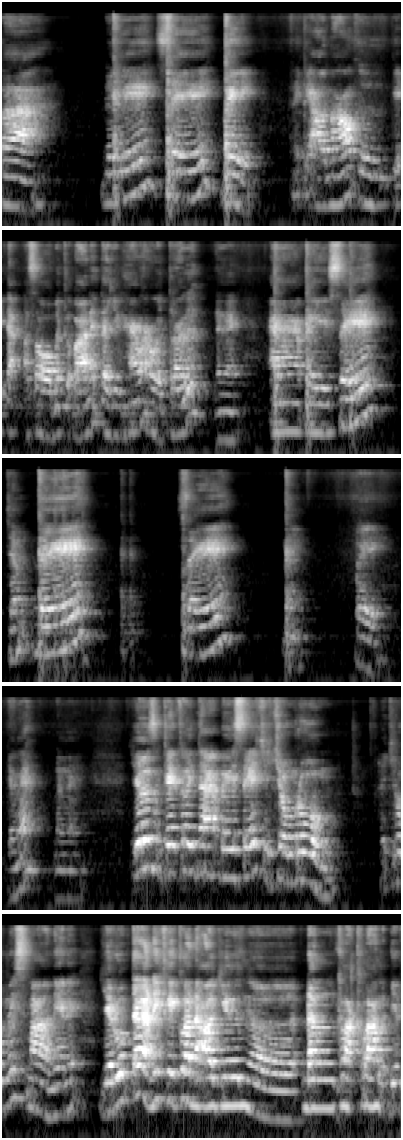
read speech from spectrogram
បាទ D C B នេះគេឲ្យមកគឺគេដាក់អក្សរមិនក៏បានដែរតែយើងហៅហៅឲ្យត្រូវហ្នឹងហើយ A B C អញ្ចឹង D C នេះ B អញ្ចឹងណាហ្នឹងហើយយើងសង្កេត ឃើញថា BC ជាជ្រុងរួមហើយជ្រុងនេះស្មើនេះនេះនិយាយរួមទៅអានេះគេគាត់តែឲ្យយើងដឹងខ្លះខ្លះរបៀប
